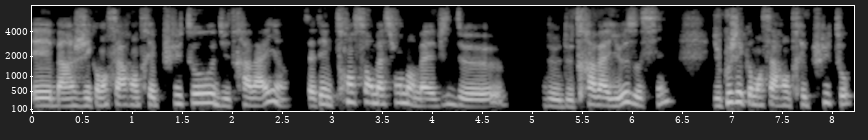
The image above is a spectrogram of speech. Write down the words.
Et ben j'ai commencé à rentrer plus tôt du travail. Ça a été une transformation dans ma vie de de, de travailleuse aussi. Du coup, j'ai commencé à rentrer plus tôt.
